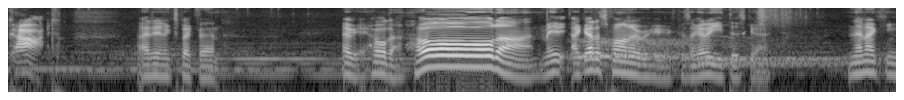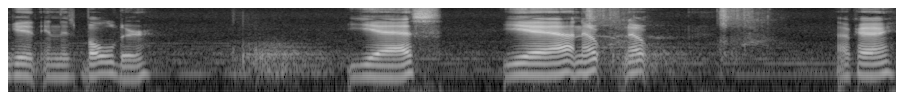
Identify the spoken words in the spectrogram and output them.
God. I didn't expect that. Okay, hold on. Hold on. Maybe I gotta spawn over here, because I gotta eat this guy. And then I can get in this boulder. Yes. Yeah. Nope. Nope. Okay.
